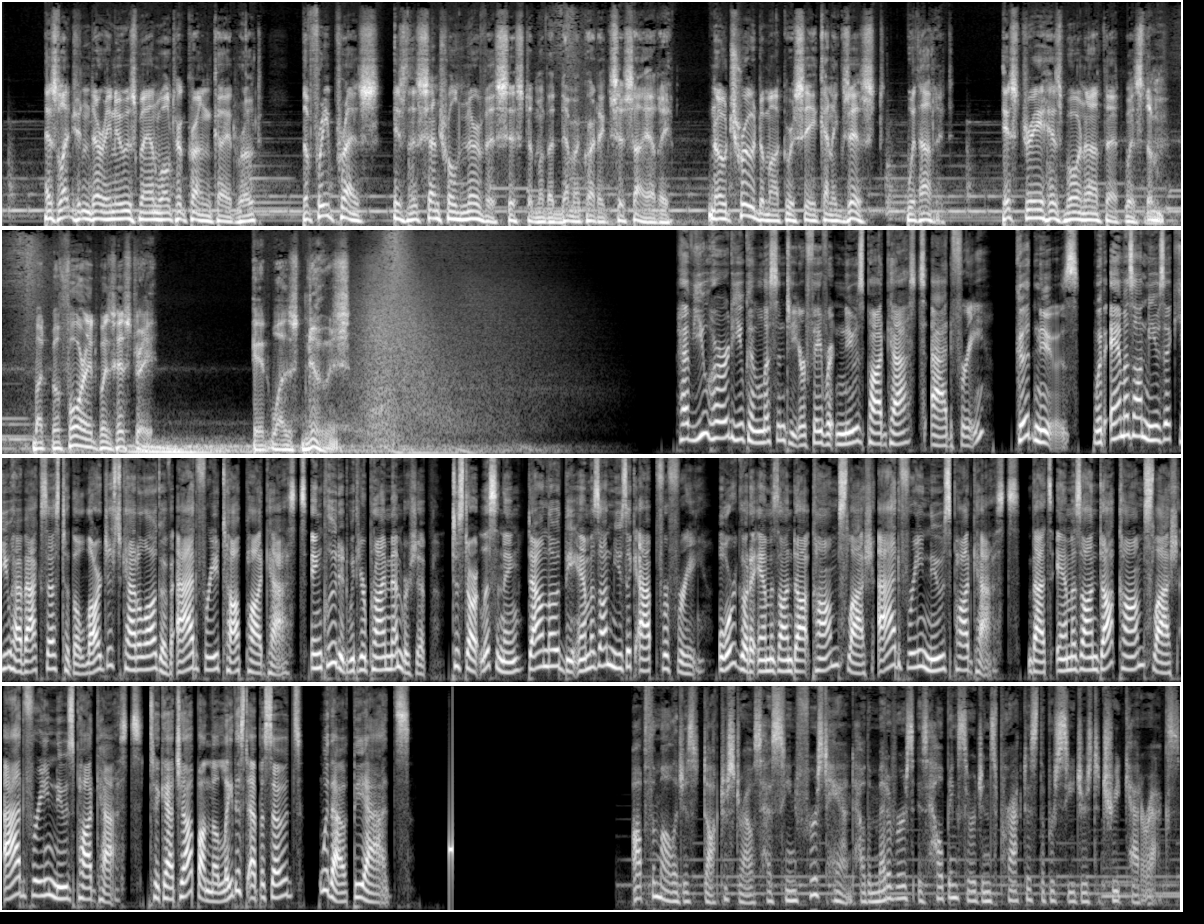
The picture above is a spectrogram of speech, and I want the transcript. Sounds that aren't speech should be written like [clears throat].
As legendary newsman Walter Cronkite wrote, the free press is the central nervous system of a democratic society. No true democracy can exist without it. History has borne out that wisdom. But before it was history, it was news. Have you heard you can listen to your favorite news podcasts ad free? Good news! With Amazon Music, you have access to the largest catalog of ad free top podcasts included with your Prime membership. To start listening, download the Amazon Music app for free or go to amazon.com slash ad free news podcasts. That's amazon.com slash ad free news podcasts to catch up on the latest episodes without the ads. Ophthalmologist Dr. Strauss has seen firsthand how the metaverse is helping surgeons practice the procedures to treat cataracts.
